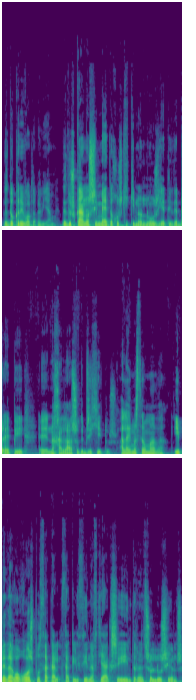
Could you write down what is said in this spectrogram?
δεν το κρύβω από τα παιδιά μου. Δεν τους κάνω συμμέτοχους και κοινωνούς γιατί δεν πρέπει ε, να χαλάσω την ψυχή τους. Αλλά είμαστε ομάδα. Η παιδαγωγός που θα, θα κληθεί να φτιάξει Internet Solutions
